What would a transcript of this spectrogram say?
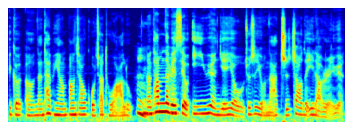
一个呃南太平洋邦交国叫图瓦鲁，嗯那他们那边是有医院，也有就是有拿执照的医疗人员。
